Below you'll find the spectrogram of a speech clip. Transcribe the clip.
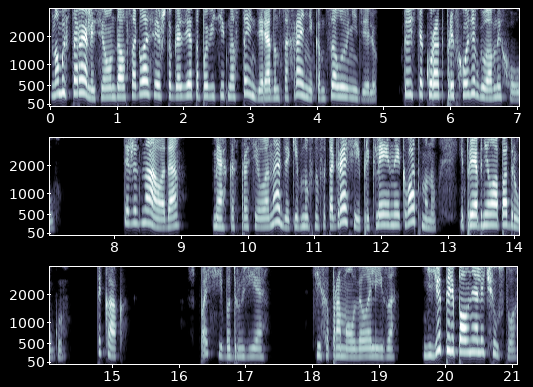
Но мы старались, и он дал согласие, что газета повисит на стенде рядом с охранником целую неделю. То есть аккурат при входе в главный холл. «Ты же знала, да?» — мягко спросила Надя, кивнув на фотографии, приклеенные к ватману, и приобняла подругу. «Ты как?» «Спасибо, друзья», — тихо промолвила Лиза. Ее переполняли чувства.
